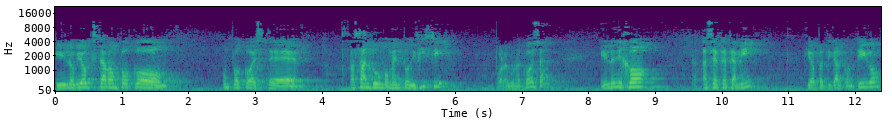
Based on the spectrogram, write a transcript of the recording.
Y lo vio que estaba un poco, un poco, este, pasando un momento difícil por alguna cosa. Y le dijo, acércate a mí, quiero platicar contigo.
